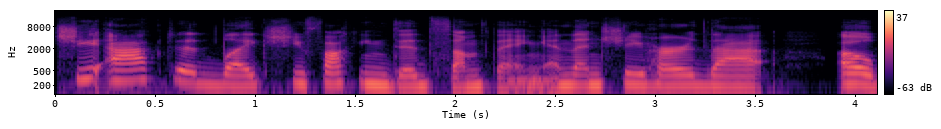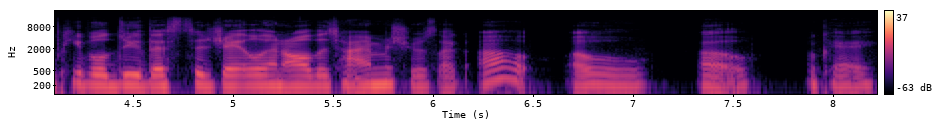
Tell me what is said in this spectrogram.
She acted like she fucking did something, and then she heard that, oh, people do this to Jalen all the time, and she was like, oh, oh, oh, okay.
